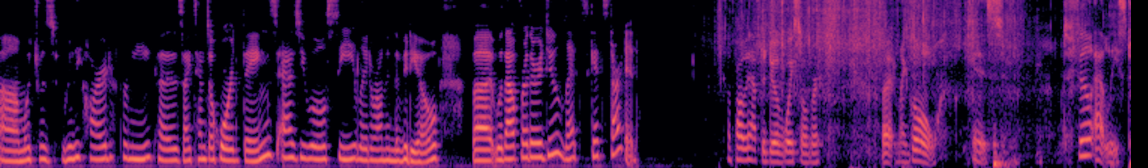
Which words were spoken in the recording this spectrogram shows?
um, which was really hard for me because I tend to hoard things as you will see later on in the video. But without further ado, let's get started. I'll probably have to do a voiceover, but my goal is to fill at least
